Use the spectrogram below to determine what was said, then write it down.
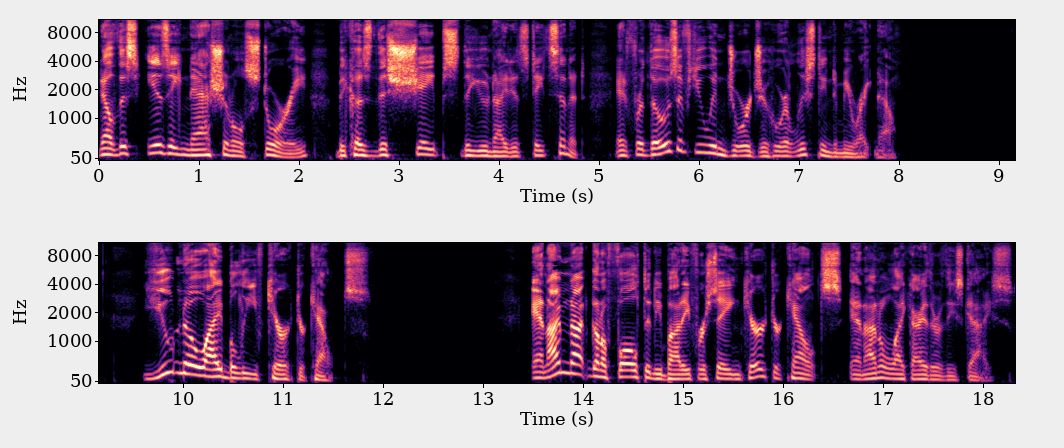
Now, this is a national story because this shapes the United States Senate. And for those of you in Georgia who are listening to me right now, you know I believe character counts. And I'm not going to fault anybody for saying character counts, and I don't like either of these guys.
